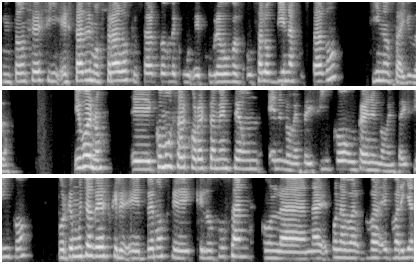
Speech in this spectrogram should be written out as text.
Entonces, sí, está demostrado que usar doble eh, cubrebocas, usarlo bien ajustado, sí nos ayuda. Y bueno, eh, ¿cómo usar correctamente un N95, un KN95? Porque muchas veces que, eh, vemos que, que, los usan con la, con la varilla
